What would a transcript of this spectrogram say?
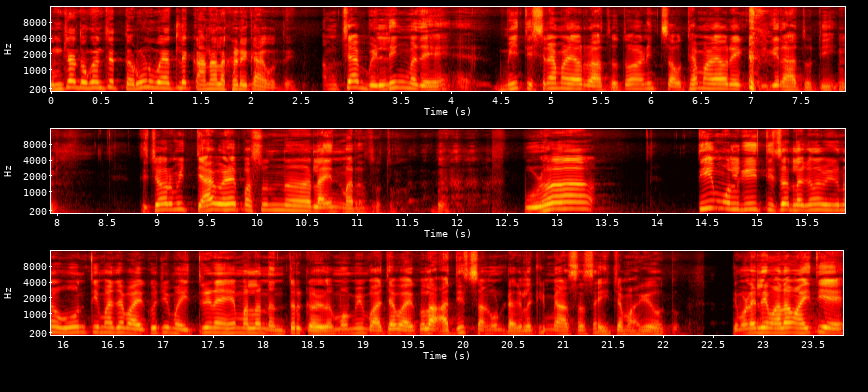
तुमच्या दोघांचे तरुण वयातले कानाला खडे काय होते? आमच्या बिल्डिंगमध्ये मी तिसऱ्या माळ्यावर राहत होतो आणि चौथ्या माळ्यावर एक मुलगी राहत होती. तिच्यावर मी त्या वेळेपासून लाईन मारत होतो. पुढं ती मुलगी तिचं लग्न विग्न होऊन ती माझ्या बायकोची मैत्रीण आहे हे मला नंतर कळलं. मग मी माझ्या बायकोला आधीच सांगून टाकलं की मी असं सहीच्या मागे होतो. ती म्हणाली मला माहिती आहे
